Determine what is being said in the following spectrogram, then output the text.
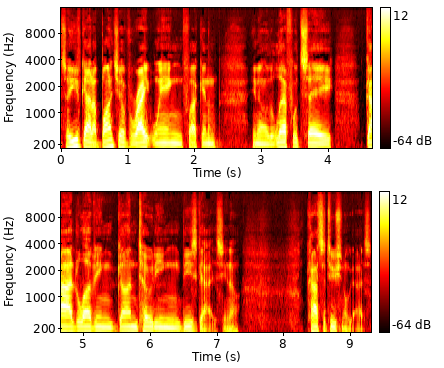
so you've got a bunch of right wing fucking you know the left would say god loving gun toting these guys you know constitutional guys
